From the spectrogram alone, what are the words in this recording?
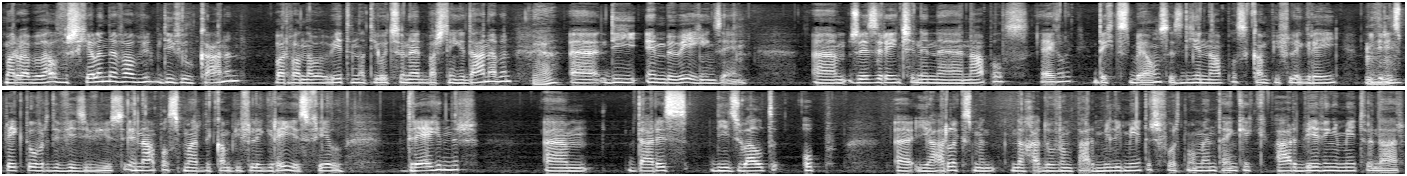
Maar we hebben wel verschillende van die vulkanen, waarvan dat we weten dat die ooit zo'n uitbarsting gedaan hebben, eh, die in beweging zijn. Ehm, zo is er eentje in eh, Napels, eigenlijk. Dichtst bij ons is die in Napels, Campi Flegrei. Iedereen Mhm. spreekt over de Vesuvius in Napels, maar de Campi Flegrei is veel dreigender. Ehm, daar is, die zwelt op eh, jaarlijks. Men, dat gaat over een paar millimeters voor het moment, denk ik. Aardbevingen meten we daar.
